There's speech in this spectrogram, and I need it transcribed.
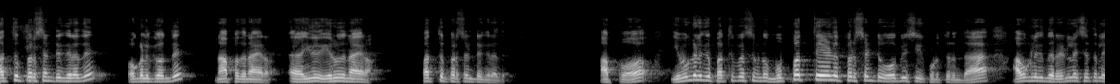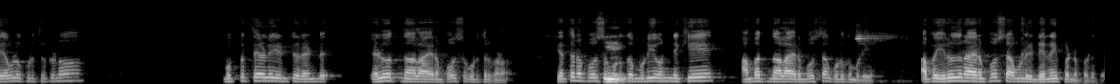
பத்து பெர்சன்ட்ங்கிறது உங்களுக்கு வந்து நாற்பதனாயிரம் இது இருபதனாயிரம். பத்து பெர்சன்ட்ங்கிறது அப்போ இவங்களுக்கு பத்து பெர்சன்ட் முப்பத்தேழு பெர்சன்ட் ஓபிசி கொடுத்திருந்தா அவங்களுக்கு இந்த ரெண்டு லட்சத்துல எவ்வளவு கொடுத்துருக்கணும்? முப்பத்தேழு இன்ட்டு ரெண்டு எழுபத்தி நாலாயிரம் போஸ்ட் கொடுத்துருக்கணும். எத்தனை போஸ்ட். கொடுக்க முடியும் இன்னைக்கு? ஐம்பத்தி நாலாயிரம் போஸ்ட் தான் கொடுக்க முடியும். அப்ப இருபதனாயிரம் போஸ்ட் அவங்களுக்கு டினை பண்ணப்படுது.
